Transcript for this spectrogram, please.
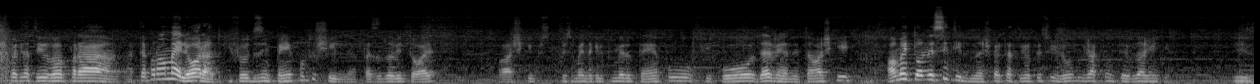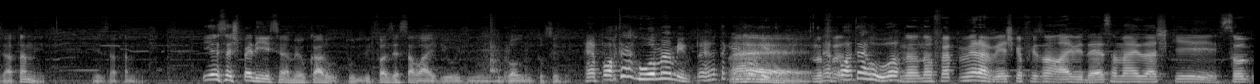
expectativa para até para uma melhora do que foi o desempenho contra o Chile, né? Apesar da vitória. Eu acho que principalmente naquele primeiro tempo ficou devendo. Então acho que aumentou nesse sentido, né? A expectativa para esse jogo, já que não teve da Argentina. Exatamente, exatamente. E essa experiência, meu caro Túlio, de fazer essa live hoje no, no blog do torcedor? Repórter é rua, meu amigo. Pergunta aqui, João É. Não foi- Repórter é rua. Não, não foi a primeira vez que eu fiz uma live dessa, mas acho que sobre,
